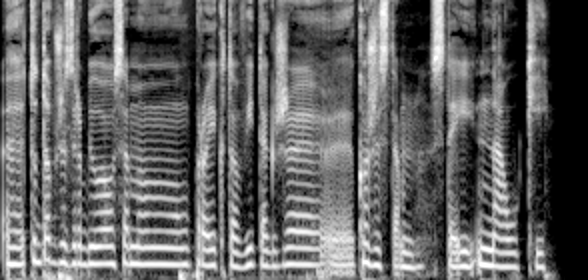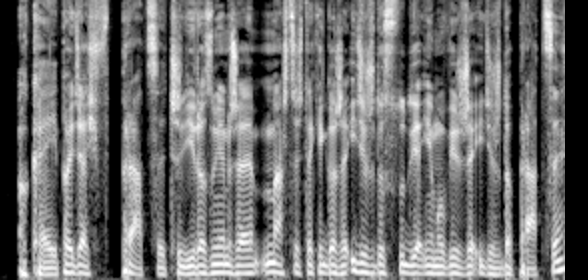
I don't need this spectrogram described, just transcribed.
e, to dobrze zrobiło samemu projektowi, także e, korzystam z tej nauki. Okej, powiedziałaś w pracy, czyli rozumiem, że masz coś takiego, że idziesz do studia i mówisz, że idziesz do pracy?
